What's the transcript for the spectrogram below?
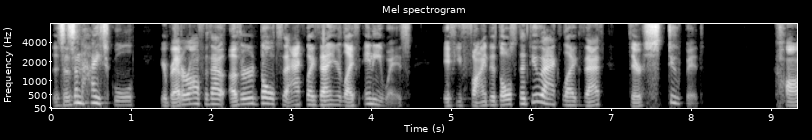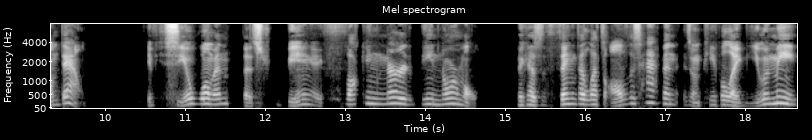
This isn't high school. You're better off without other adults that act like that in your life, anyways. If you find adults that do act like that, they're stupid. Calm down. If you see a woman that's being a fucking nerd, be normal. Because the thing that lets all this happen is when people like you and me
